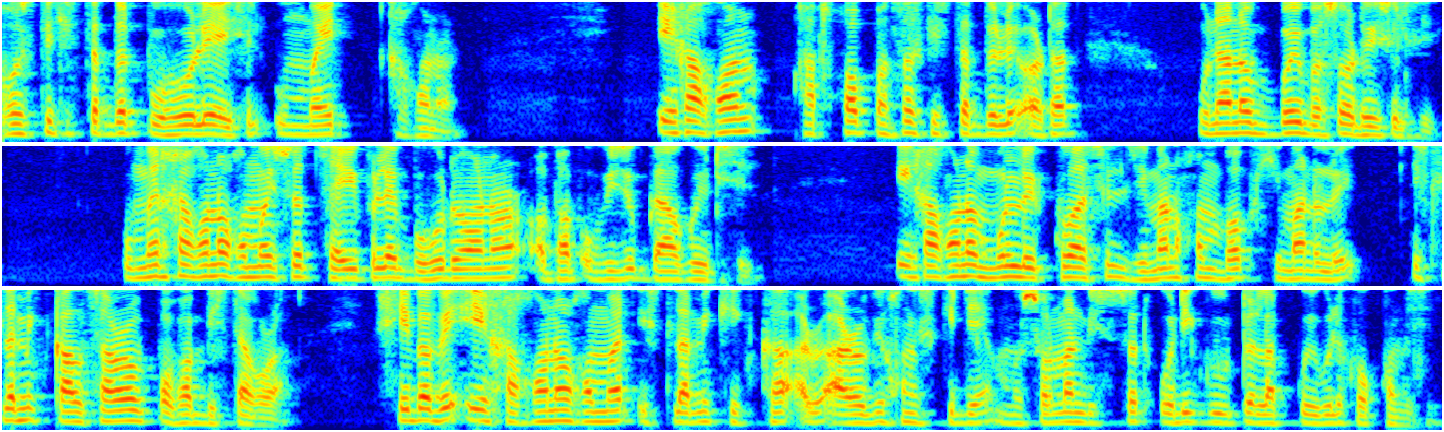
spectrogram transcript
এষষ্ঠি খ্ৰীষ্টাব্দত পোহৰলৈ আহিছিল উম্মাইদ শাসনৰ। এই শাসন সাতশ পঞ্চাছ খ্ৰীষ্টাব্দলৈ অৰ্থাৎ ঊনানব্বৈ বছৰ ধৰি চলিছিল। উমেদ শাসনৰ সময়ছোৱাত চাৰিওফালে বহু ধৰণৰ অভাৱ অভিযোগ গা কৰি উঠিছিল। এই শাসনৰ মূল লক্ষ্য আছিল যিমান সম্ভৱ সিমানলৈ ইছলামিক কালচাৰৰ প্ৰভাৱ বিস্তাৰ কৰা। সেইবাবে এই শাসনৰ সময়ত ইছলামিক শিক্ষা আৰু আৰবী সংস্কৃতিয়ে মুছলমান বিশ্বত অধিক গুৰুত্ব লাভ কৰিবলৈ সক্ষম হৈছিল।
